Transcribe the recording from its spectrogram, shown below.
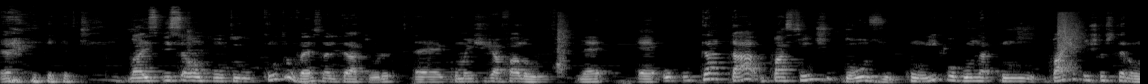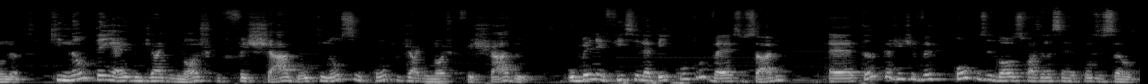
É, Mas isso é um ponto controverso na literatura, é, como a gente já falou, né? É, o, o tratar o paciente idoso com hipogona, com baixa testosterona, que não tem ainda um diagnóstico fechado ou que não se encontra o diagnóstico fechado, o benefício ele é bem controverso, sabe? É, tanto que a gente vê poucos idosos fazendo essa reposição,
